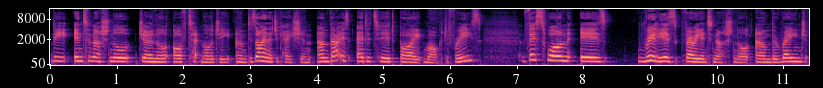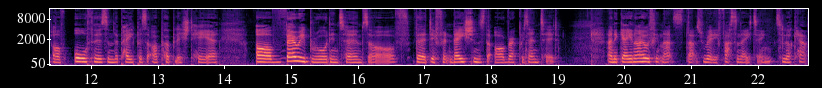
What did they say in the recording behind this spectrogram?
the International Journal of Technology and Design Education, and that is edited by Marc de Vries. This one is really is very international, and the range of authors and the papers that are published here are very broad in terms of the different nations that are represented. And again, I always think that's that's really fascinating to look at.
